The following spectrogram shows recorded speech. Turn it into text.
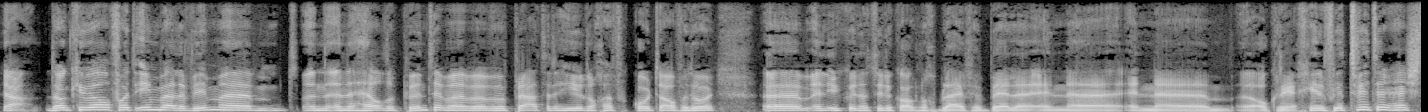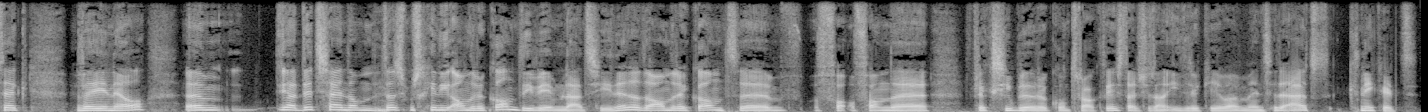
Ja, dankjewel voor het inbellen, Wim. Eh, een, een helder punt. En we, we, we praten er hier nog even kort over door. Eh, en u kunt natuurlijk ook nog blijven bellen en, eh, en ook reageren via Twitter, hashtag WNL. Ehm, ja, dit zijn dan, dat is misschien die andere kant die Wim laat zien. Hè? Dat de andere kant eh, van, van de flexibelere contract is... dat je dan iedere keer waar mensen eruit knikkert,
